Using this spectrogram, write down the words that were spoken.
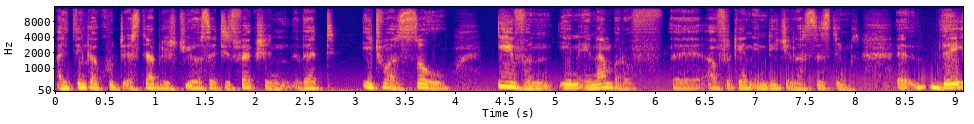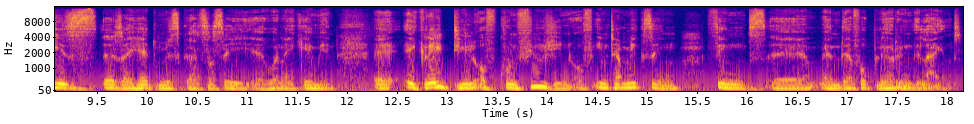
I think I could establish to your satisfaction that it was so even in a number of uh, African indigenous systems. Uh, there is, as I heard Ms. Gasa say uh, when I came in, uh, a great deal of confusion, of intermixing things uh, and therefore blurring the lines.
